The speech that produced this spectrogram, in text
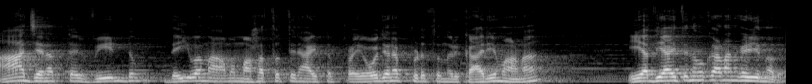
ആ ജനത്തെ വീണ്ടും ദൈവനാമ മഹത്വത്തിനായിട്ട് പ്രയോജനപ്പെടുത്തുന്ന ഒരു കാര്യമാണ് ഈ അധ്യായത്തിൽ നമുക്ക് കാണാൻ കഴിയുന്നത്.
